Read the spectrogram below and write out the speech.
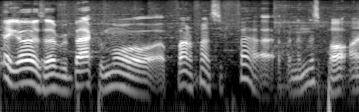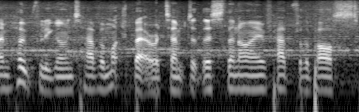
Hey guys, uh, we're back with more Final Fantasy V, and in this part I'm hopefully going to have a much better attempt at this than I've had for the past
